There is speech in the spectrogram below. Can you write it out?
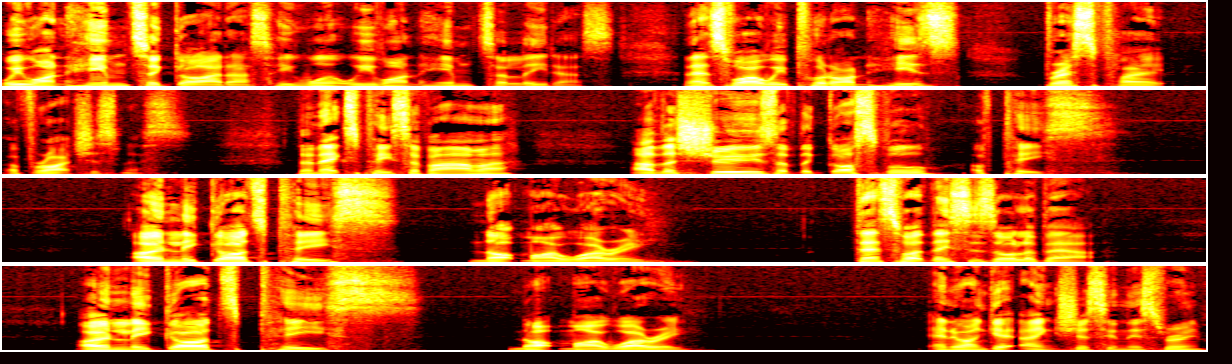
We want him to guide us. we want him to lead us. And that's why we put on his breastplate of righteousness. The next piece of armor are the shoes of the gospel of peace. Only God's peace, not my worry. That's what this is all about. Only God's peace, not my worry. Anyone get anxious in this room?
